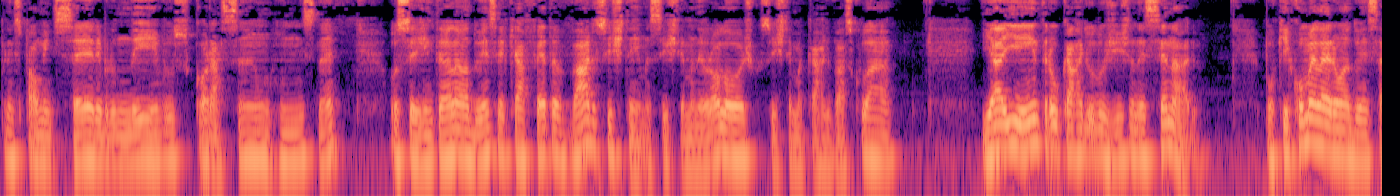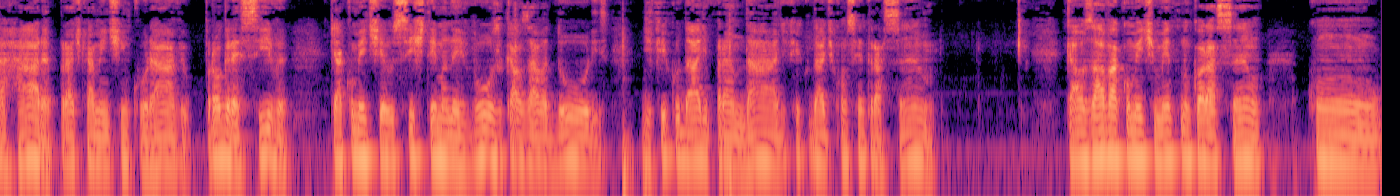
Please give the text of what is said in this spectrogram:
principalmente cérebro, nervos, coração, rins, né? Ou seja, então ela é uma doença que afeta vários sistemas, sistema neurológico, sistema cardiovascular. E aí entra o cardiologista nesse cenário. Porque como ela era uma doença rara, praticamente incurável, progressiva, que acometia o sistema nervoso, causava dores, dificuldade para andar, dificuldade de concentração, causava acometimento no coração, com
